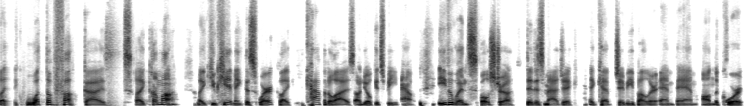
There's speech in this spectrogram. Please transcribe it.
Like, what the fuck, guys? Like, come on. Like, you can't make this work. Like, capitalize on Jokic being out. Even when Spoelstra did his magic and kept Jimmy Butler and Bam on the court.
